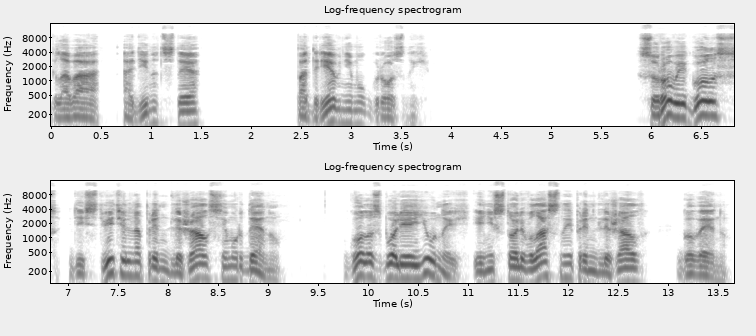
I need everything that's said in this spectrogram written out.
Глава одиннадцатая. По-древнему Грозный. Суровый голос действительно принадлежал Симурдену. Голос более юный и не столь властный принадлежал Говену.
